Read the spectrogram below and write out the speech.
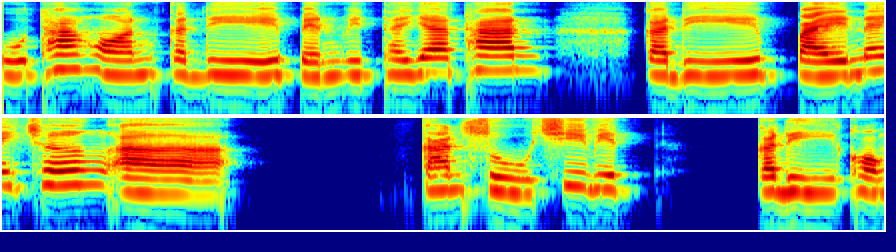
อุทาหรณ์ก็ดีเป็นวิทยาทานก็ดีไปในเชิงอ่า การสู่ชีวิตก็ดีของ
